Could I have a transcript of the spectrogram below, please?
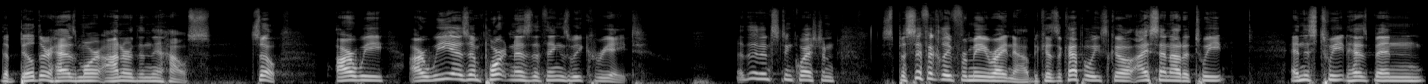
The builder has more honor than the house. So, are we are we as important as the things we create? That's an interesting question specifically for me right now because a couple weeks ago I sent out a tweet and this tweet has been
